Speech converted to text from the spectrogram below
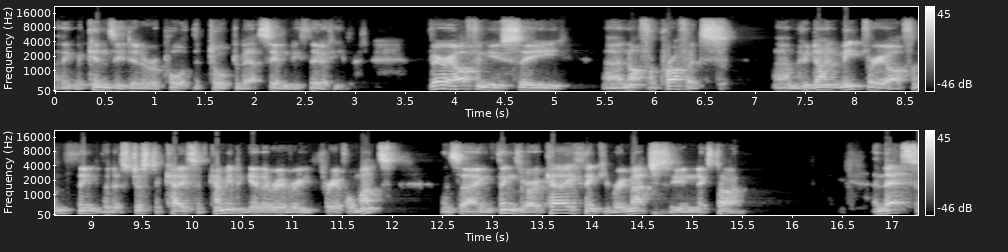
I think McKinsey did a report that talked about 70 30. Very often you see uh, not for profits um, who don't meet very often think that it's just a case of coming together every three or four months and saying, things are okay, thank you very much, see you next time. And that's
